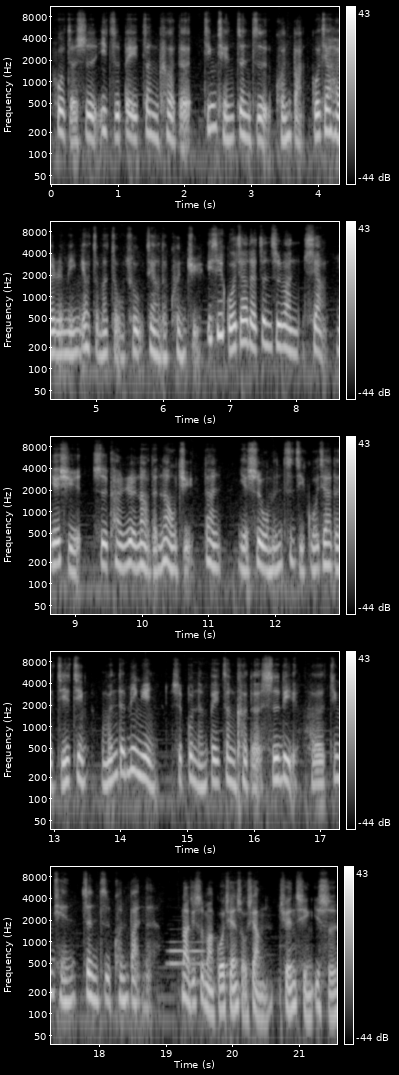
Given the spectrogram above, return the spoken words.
或者是一直被政客的金钱政治捆绑，国家和人民要怎么走出这样的困局？一些国家的政治乱象，也许是看热闹的闹剧，但也是我们自己国家的捷径。我们的命运是不能被政客的私利和金钱政治捆绑的。纳吉是马国前首相，权倾一时。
